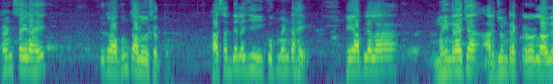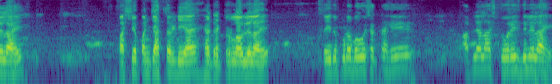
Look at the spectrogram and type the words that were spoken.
फ्रंट साईड आहे तिथून आपण चालवू शकतो. हा सध्याला जी इक्विपमेंट आहे हे आपल्याला महिंद्राच्या अर्जुन ट्रॅक्टरवर लावलेलं आहे. पाचशे पंच्याहत्तर डी आहे ह्या ट्रॅक्टरवर लावलेला आहे. तर इथं पुढं बघू शकता हे आपल्याला स्टोरेज दिलेलं आहे.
